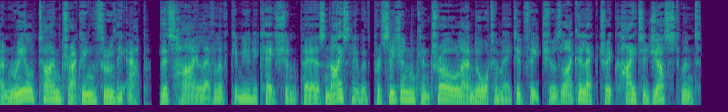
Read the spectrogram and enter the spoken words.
and real-time tracking through the app. This high level of communication pairs nicely with precision control and automated features like electric height adjustment,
